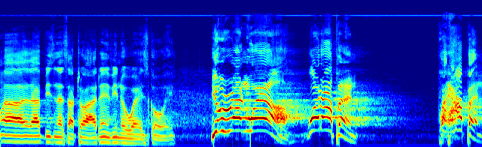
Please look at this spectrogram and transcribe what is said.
Uh, that business at all, I don't even know where it's going. You run well. What happened? What happened?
